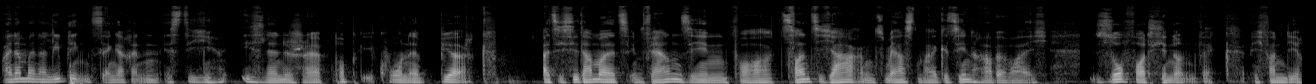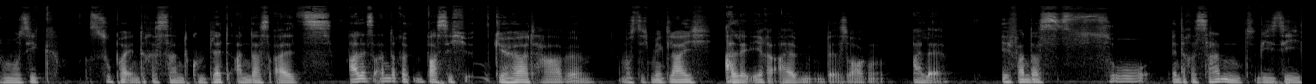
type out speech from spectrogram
Einer meiner Lieblingssängerinnen ist die isländische Pop-Ikone Björk. Als ich sie damals im Fernsehen vor 20 Jahren zum ersten Mal gesehen habe, war ich sofort hin und weg. Ich fand ihre Musik super interessant, komplett anders als alles andere, was ich gehört habe. Musste ich mir gleich alle ihre Alben besorgen. Alle. Ich fand das so interessant, wie sie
